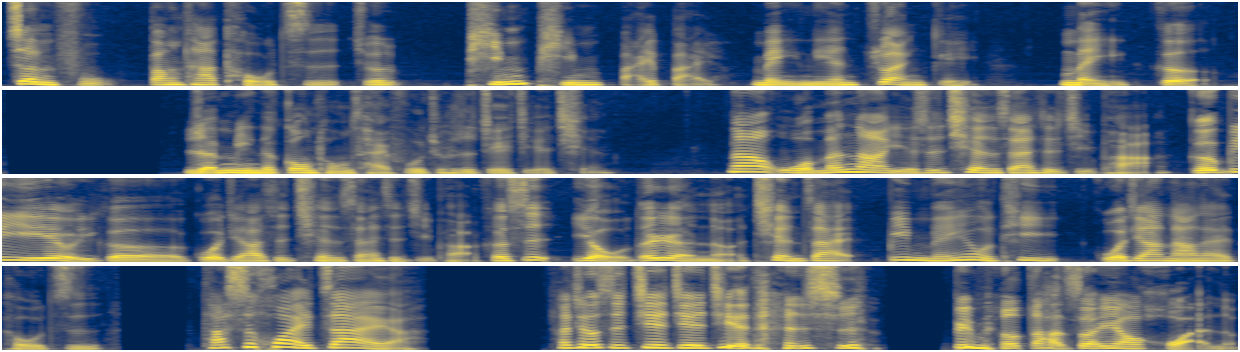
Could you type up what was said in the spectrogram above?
政府帮他投资，就平平白白每年赚给每个人民的共同财富就是这些钱。那我们呢也是欠三十几趴，隔壁也有一个国家是欠三十几趴。可是有的人呢欠债并没有替国家拿来投资，他是坏债啊，他就是借借借，但是 并没有打算要还了。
